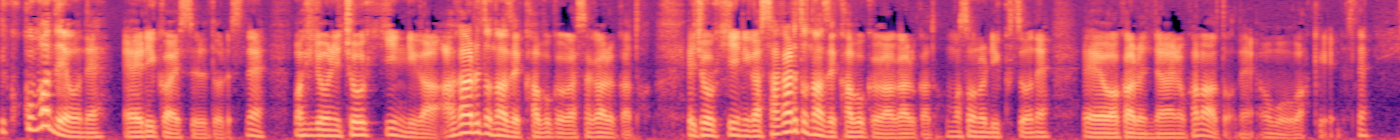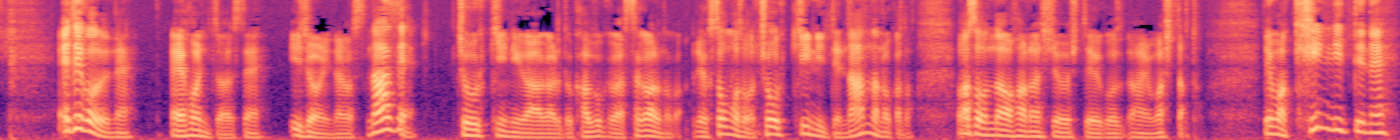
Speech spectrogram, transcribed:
で、ここまでをね、えー、理解するとですね、まあ、非常に長期金利が上がるとなぜ株価が下がるかと、えー、長期金利が下がるとなぜ株価が上がるかと、まあ、その理屈をね、えー、わかるんじゃないのかなとね、思うわけですね。えー、ということでね、えー、本日はですね、以上になります。なぜ長期金利が上がると株価が下がるのか。で、そもそも長期金利って何なのかと。まあそんなお話をしてございましたと。で、まあ金利ってね、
